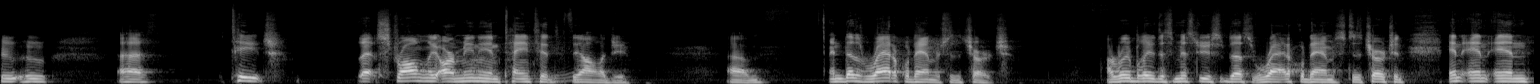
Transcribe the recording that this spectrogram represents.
who who uh, teach that strongly Arminian tainted theology, um, and does radical damage to the church. I really believe this misuse does radical damage to the church and and and, and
